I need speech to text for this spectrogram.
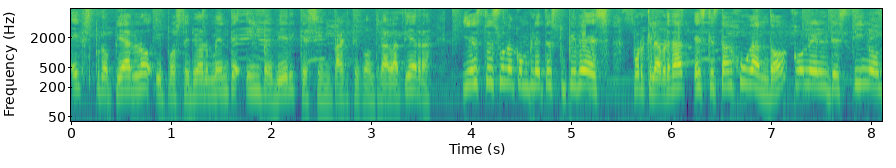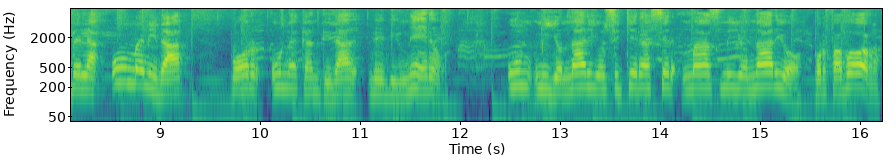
expropiarlo y posteriormente impedir que se impacte contra la Tierra. Y esto es una completa estupidez, porque la verdad es que están jugando con el destino de la humanidad por una cantidad de dinero. Un millonario si quiere hacer más millonario, por favor.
